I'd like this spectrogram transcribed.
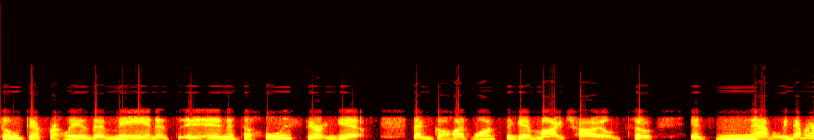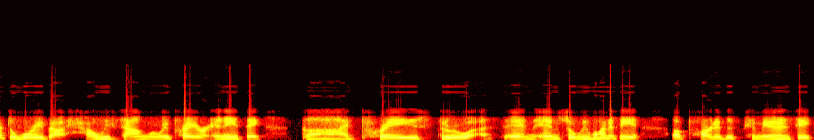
so differently than me. And it's, and it's a Holy Spirit gift that God wants to give my child. So it's never, we never have to worry about how we sound when we pray or anything. God prays through us. And, and so we want to be a part of this community.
